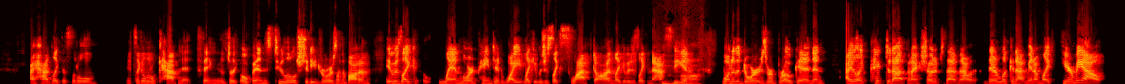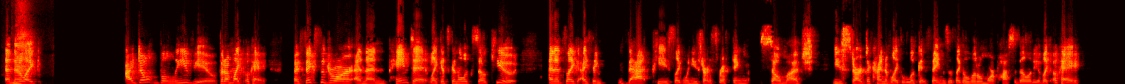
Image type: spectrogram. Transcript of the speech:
I had like this little it's like a little cabinet thing. It like opens two little shitty drawers on the bottom. It was like landlord painted white, like it was just like slapped on, like it was just like nasty. And one of the doors were broken, and I like picked it up and I showed it to them, and I, they're looking at me, and I'm like, "Hear me out," and they're like, "I don't believe you," but I'm like, "Okay, I fix the drawer and then paint it, like it's going to look so cute. And it's like, I think that piece, like when you start thrifting so much, you start to kind of like look at things with like a little more possibility of like, okay,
